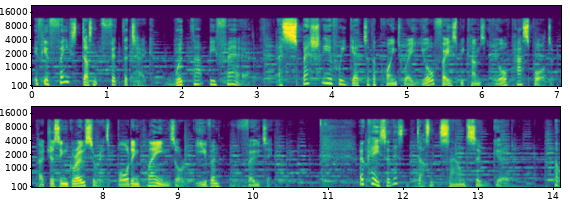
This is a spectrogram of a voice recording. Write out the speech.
If your face doesn't fit the tech, would that be fair? Especially if we get to the point where your face becomes your passport to purchasing groceries, boarding planes, or even voting. Okay, so this doesn't sound so good. But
